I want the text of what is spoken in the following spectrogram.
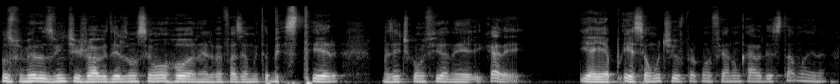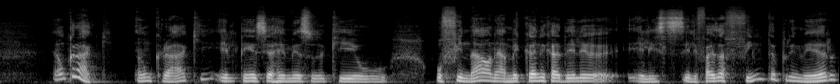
Os primeiros 20 jogos deles vão ser um horror, né? Ele vai fazer muita besteira, mas a gente confia nele. Cara, e aí esse é o motivo para confiar num cara desse tamanho, né? É um craque. É um craque, ele tem esse arremesso que o, o final, né? A mecânica dele, ele, ele faz a finta primeiro,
